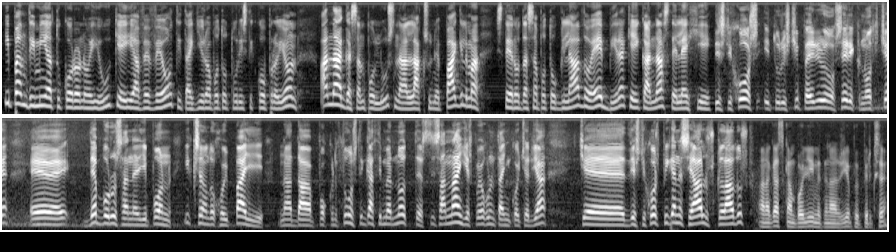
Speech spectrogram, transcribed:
Η πανδημία του κορονοϊού και η αβεβαιότητα γύρω από το τουριστικό προϊόν ανάγκασαν πολλούς να αλλάξουν επάγγελμα, στέροντας από τον κλάδο έμπειρα και ικανά στελέχη. Δυστυχώς η τουριστική περίοδος ερικνώθηκε. Ε, δεν μπορούσαν λοιπόν οι ξενοδοχοϊπάλληλοι να ανταποκριθούν στην καθημερινότητα, στις ανάγκες που έχουν τα νοικοκυριά και δυστυχώς πήγανε σε άλλους κλάδους. Αναγκάστηκαν πολλοί με την ανεργία που υπήρξε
